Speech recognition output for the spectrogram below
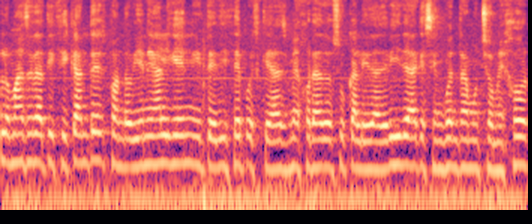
Lo más gratificante es cuando viene alguien y te dice pues, que has mejorado su calidad de vida, que se encuentra mucho mejor.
